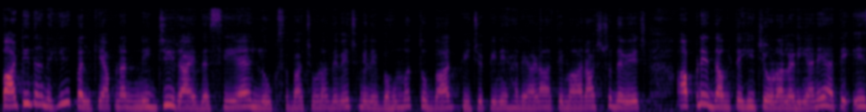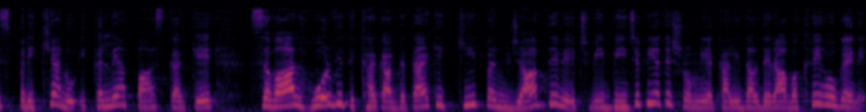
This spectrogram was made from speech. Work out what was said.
ਪਾਰਟੀ ਦਾ ਨਹੀਂ, ਬਲਕਿ ਆਪਣਾ ਨਿੱਜੀ ਰਾਏ ਦੱਸੀ ਹੈ। ਲੋਕ ਸਭਾ ਚੋਣਾਂ ਦੇ ਵਿੱਚ ਮਿਲੇ ਬਹੁਮਤ ਤੋਂ ਬਾਅਦ ਬੀਜੇਪੀ ਨੇ ਹਰਿਆਣਾ ਅਤੇ ਮਹਾਰਾਸ਼ਟਰ ਦੇ ਵਿੱਚ ਆਪਣੇ ਦਮ ਤੇ ਹੀ ਚੋਣਾਂ ਲੜੀਆਂ ਨੇ ਅਤੇ ਇਸ ਪ੍ਰੀਖਿਆ ਨੂੰ ਇਕੱਲਿਆਂ ਪਾਸ ਕਰਕੇ ਸਵਾਲ ਹੋਰ ਵੀ ਤਿੱਖਾ ਕਰ ਦਿੱਤਾ ਹੈ ਕਿ ਕੀ ਪੰਜਾਬ ਦੇ ਵਿੱਚ ਵੀ ਬੀਜੇਪੀ ਅਤੇ ਸ਼੍ਰੋਮਣੀ ਅਕਾਲੀ ਦਲ ਦੇ ਰਾਹ ਵੱਖਰੇ ਹੋ ਗਏ ਨੇ?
